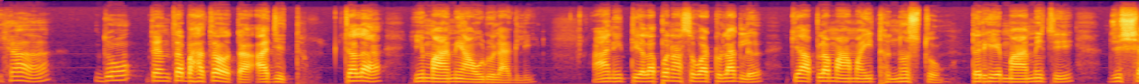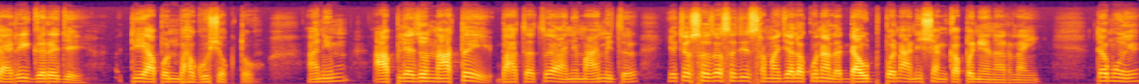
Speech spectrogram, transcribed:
ह्या जो त्यांचा भाचा होता अजित त्याला ही मामी आवडू लागली. आणि त्याला पण असं वाटू लागलं की आपला मामा इथं नसतो. तर हे मामीची जी शारीरिक गरज आहे ती आपण भागू शकतो. आणि आपल्या जो नातं आहे भाचाचं आणि मामीचं याच्या सहजासहजी समाजाला कोणाला डाऊट पण आणि शंका पण येणार नाही. त्यामुळे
